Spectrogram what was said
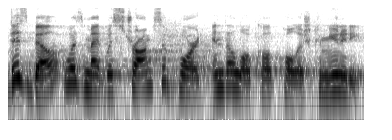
This bill was met with strong support in the local Polish community.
